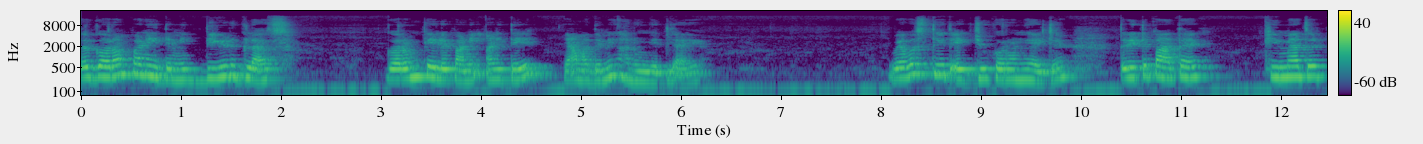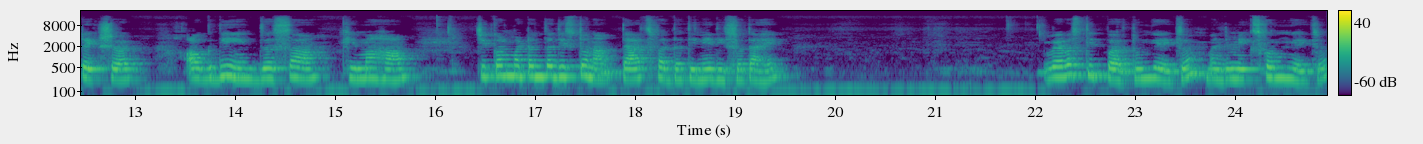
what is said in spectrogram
तर गरम पाणी इथे मी दीड ग्लास गरम केले पाणी आणि ते यामध्ये मी घालून घेतले आहे. व्यवस्थित एकजीव करून घ्यायचे. तर इथे पाहत आहे खिम्याचं टेक्स्चर अगदी जसा खिमा हा चिकन मटनचा दिसतो ना त्याच पद्धतीने दिसत आहे. व्यवस्थित परतून घ्यायचं म्हणजे मिक्स करून घ्यायचं.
